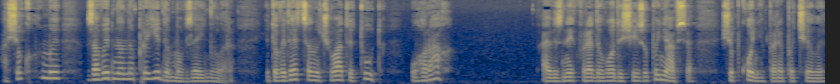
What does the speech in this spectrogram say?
А що, коли ми завидно не приїдемо в Зейнелер і доведеться ночувати тут, у горах? А візник вреди годи ще й зупинявся, щоб коні перепочили.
